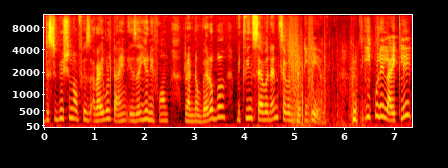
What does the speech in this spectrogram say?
distribution of his arrival time is a uniform random variable between 7 and 7.30 a.m. So, it is equally likely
